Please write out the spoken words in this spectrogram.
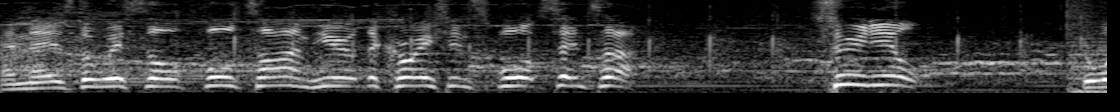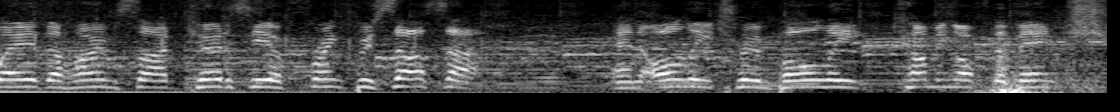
And there's the whistle, full time here at the Croatian Sports Centre. 2 0 the way the home side, courtesy of Frank Busasa and Ollie Trimboli coming off the bench.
